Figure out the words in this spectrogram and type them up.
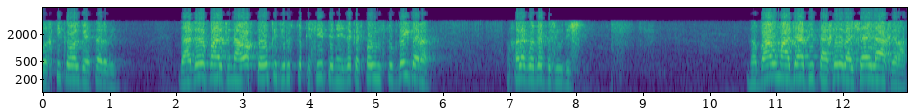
وختي کول بهتر دي دا د پاره چې نا وخت یو کې چې رستو قصې ته نه ځکه شپه ورستو کدی کړه خلک به په سیو دي نباو ما جاء في تاخير العشاء الى اخره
